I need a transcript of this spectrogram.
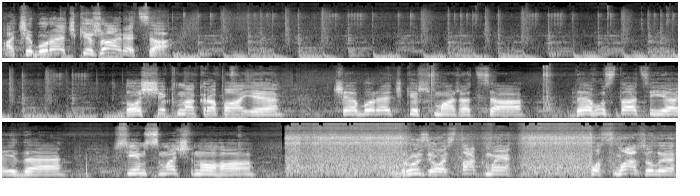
а чебуречки жаряться. Дощик накрапає, чебуречки шмажаться, дегустація йде. Всім смачного. Друзі, ось так ми посмажили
